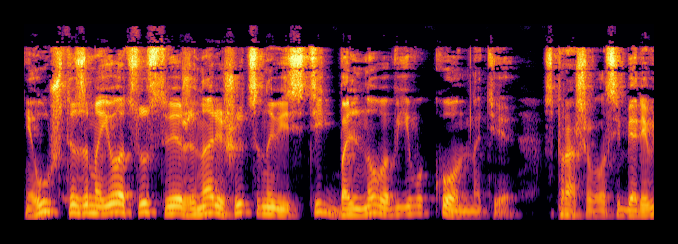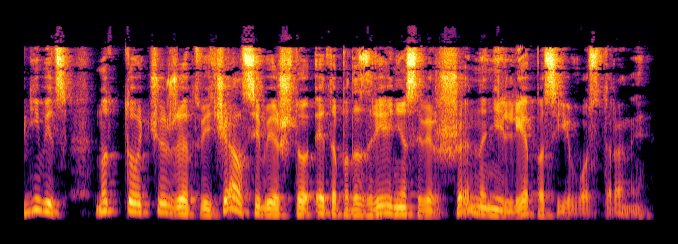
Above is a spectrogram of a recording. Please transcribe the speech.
Неужто за мое отсутствие жена решится навестить больного в его комнате? спрашивал себя ревнивец, но тотчас же отвечал себе, что это подозрение совершенно нелепо с его стороны.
